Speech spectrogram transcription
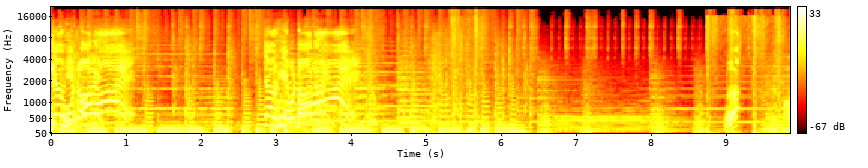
เจ้าฮิปโปน้อย เจ้าฮิปโปน้อย เอออ๋อ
